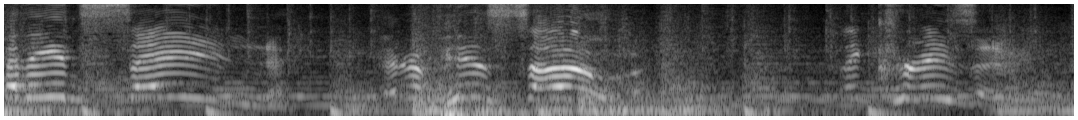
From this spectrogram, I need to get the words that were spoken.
Are they insane? It appears so. They're crazy.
